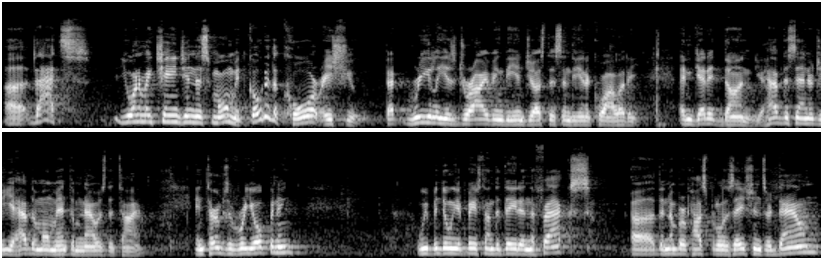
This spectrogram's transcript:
Uh, that's you want to make change in this moment, go to the core issue that really is driving the injustice and the inequality and get it done. You have this energy, you have the momentum, now is the time. In terms of reopening, we've been doing it based on the data and the facts. Uh, the number of hospitalizations are down.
